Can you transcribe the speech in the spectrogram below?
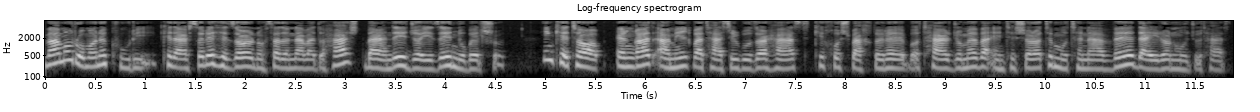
و اما رمان کوری که در سال 1998 برنده جایزه نوبل شد. این کتاب انقدر عمیق و تاثیرگذار هست که خوشبختانه با ترجمه و انتشارات متنوع در ایران موجود هست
